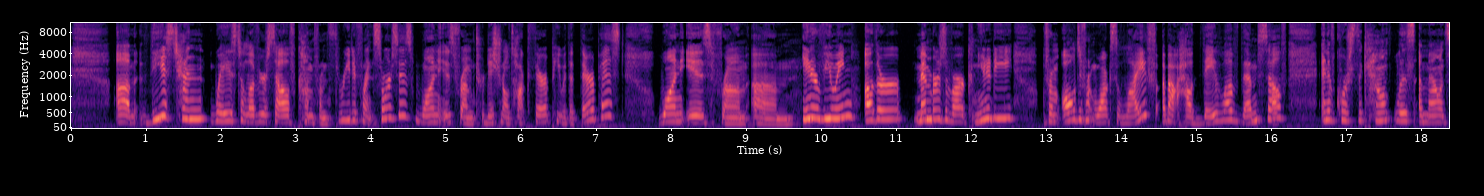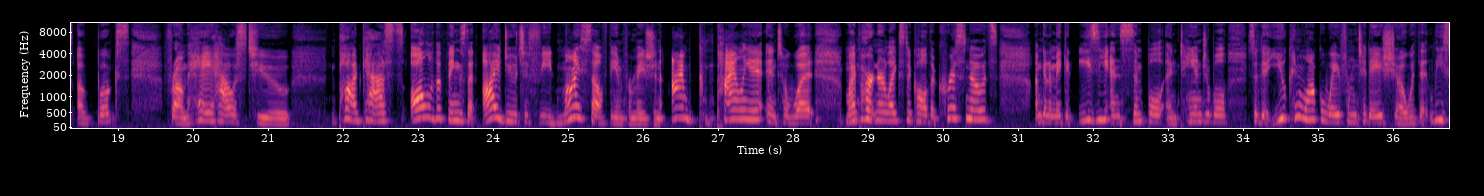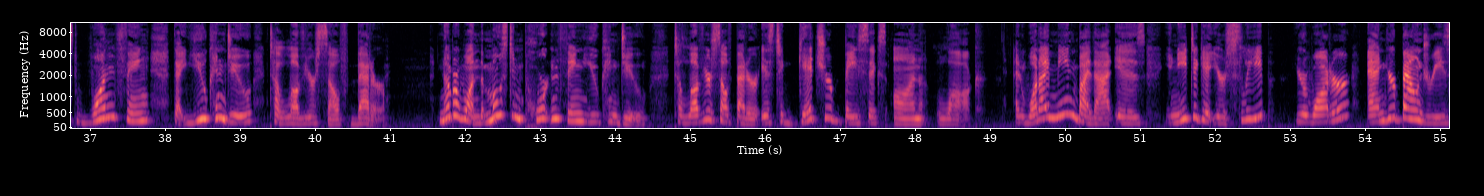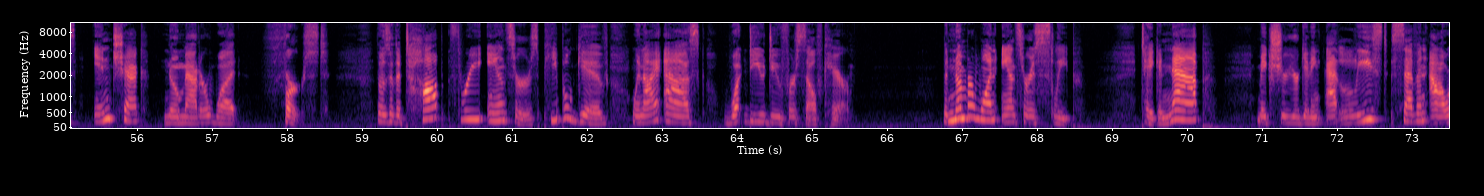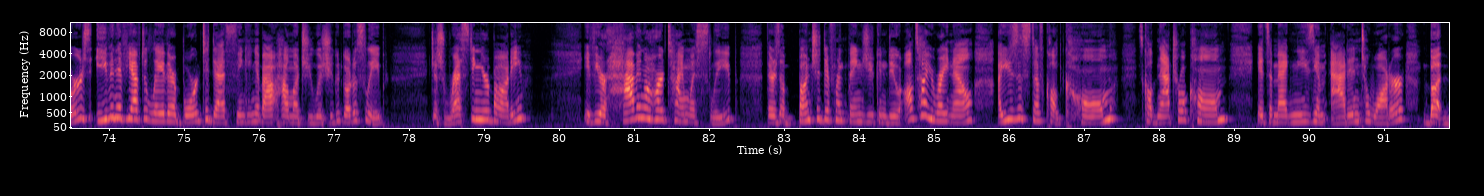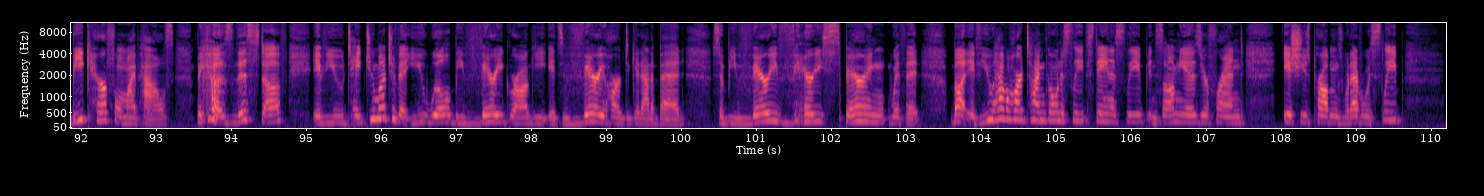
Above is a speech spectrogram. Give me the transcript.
um, these 10 ways to love yourself come from three different sources. One is from traditional talk therapy with a therapist, one is from um, interviewing other members of our community from all different walks of life about how they love themselves, and of course, the countless amounts of books from Hay House to podcasts, all of the things that I do to feed myself the information. I'm compiling it into what my partner likes to call the Chris notes. I'm going to make it easy and simple and tangible so that you can walk away from today's show with at least one thing that you can do to love yourself better. Number one, the most important thing you can do to love yourself better is to get your basics on lock. And what I mean by that is you need to get your sleep, your water, and your boundaries in check no matter what first. Those are the top three answers people give when I ask, What do you do for self care? The number one answer is sleep. Take a nap. Make sure you're getting at least seven hours, even if you have to lay there bored to death thinking about how much you wish you could go to sleep just resting your body. If you're having a hard time with sleep, there's a bunch of different things you can do. I'll tell you right now, I use this stuff called Calm. It's called Natural Calm. It's a magnesium add in to water, but be careful, my pals, because this stuff, if you take too much of it, you will be very groggy. It's very hard to get out of bed. So be very, very sparing with it. But if you have a hard time going to sleep, staying asleep, insomnia is your friend, issues, problems, whatever with sleep,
